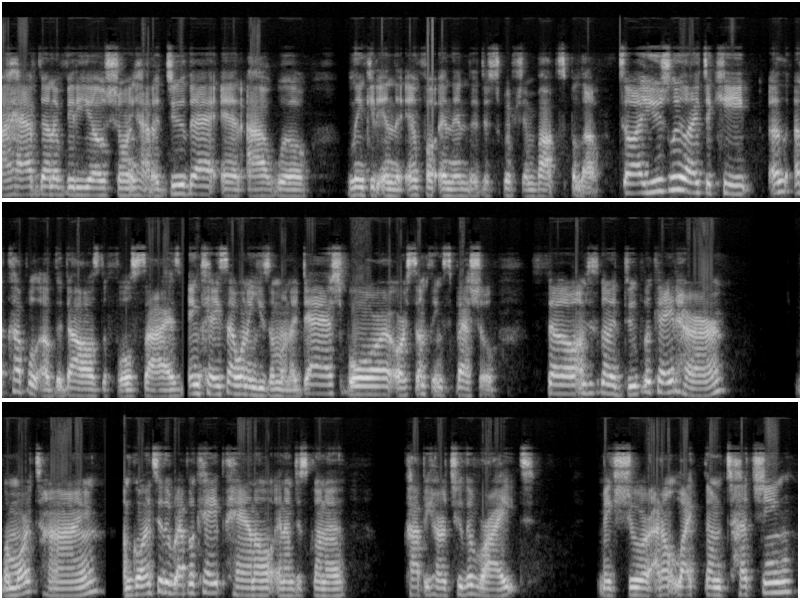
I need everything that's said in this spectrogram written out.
I have done a video showing how to do that and I will link it in the info and in the description box below. So I usually like to keep a, a couple of the dolls the full size in case I want to use them on a dashboard or something special. So I'm just going to duplicate her one more time. I'm going to the replicate panel and I'm just going to copy her to the right. Make sure I don't like them touching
